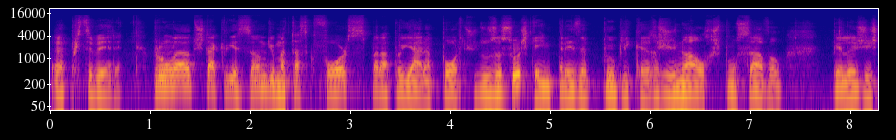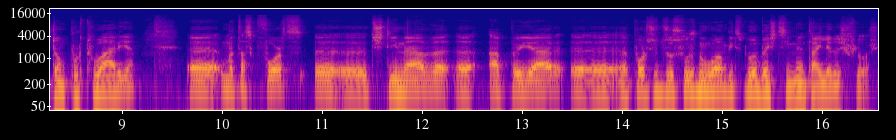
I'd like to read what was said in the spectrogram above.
uh, perceberem. Por um lado, está a criação de uma task force para apoiar a Portos dos Açores, que é a empresa pública regional responsável pela gestão portuária, uh, uma task force uh, uh, destinada a apoiar a Portos dos Açores no âmbito do abastecimento à Ilha das Flores.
